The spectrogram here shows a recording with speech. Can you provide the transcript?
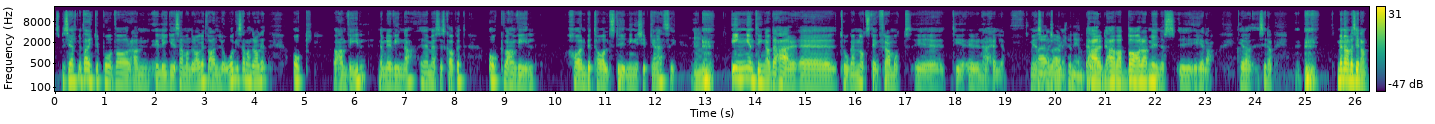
Speciellt med tanke på var han ligger i sammandraget, var han låg i sammandraget och vad han vill, nämligen vinna eh, mästerskapet och vad han vill ha en betald styrning i Chip Ganassi. Ingenting av det här eh, tog han något steg framåt eh, till i den här helgen. Med Nej, verkligen. Det här, det här var bara minus i, i hela, hela sidan. Men å andra sidan,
